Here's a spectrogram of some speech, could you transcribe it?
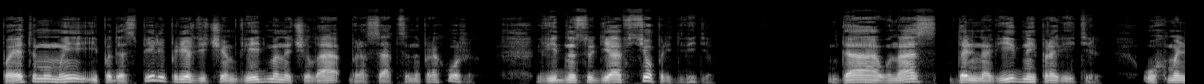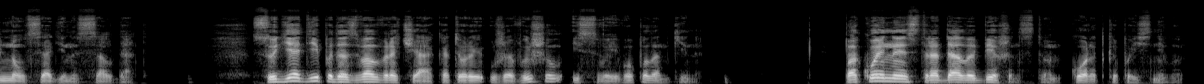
поэтому мы и подоспели, прежде чем ведьма начала бросаться на прохожих. Видно, судья все предвидел. — Да, у нас дальновидный правитель, — ухмыльнулся один из солдат. Судья Ди подозвал врача, который уже вышел из своего паланкина. Покойная страдала бешенством, коротко пояснил он.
